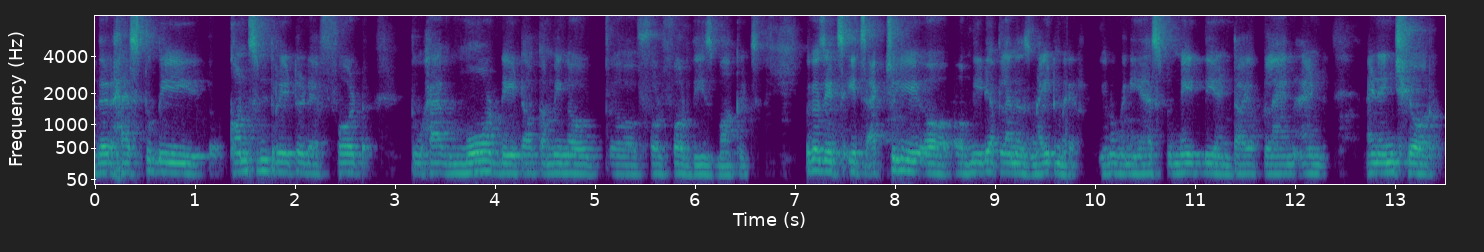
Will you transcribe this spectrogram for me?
there has to be concentrated effort to have more data coming out uh, for for these markets. Because it's it's actually a, a media planner's nightmare you know when he has to make the entire plan and and ensure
